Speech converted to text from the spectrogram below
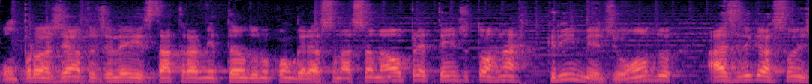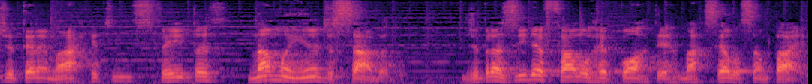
Um projeto de lei está tramitando no Congresso Nacional pretende tornar crime hediondo as ligações de telemarketing feitas na manhã de sábado. De Brasília fala o repórter Marcelo Sampaio.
